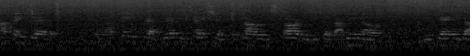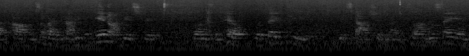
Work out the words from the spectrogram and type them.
I think that, and I think that reputation has already started because I do know Ms. Daniel got called from somebody not even in our district wanting some help with their kids get scholarship money. So I'm just saying,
